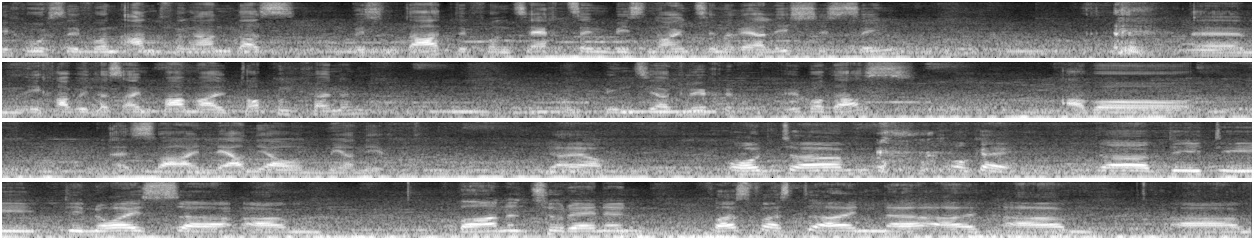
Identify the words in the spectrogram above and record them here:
ich wusste von Anfang an, dass Resultate von 16 bis 19 realistisch sind. Ähm, ich habe das ein paar Mal toppen können und bin sehr glücklich über das. Aber es war ein Lernjahr und mehr nicht. Ja, ja. Und ähm, okay, die, die, die neues äh, ähm, Bahnen zu rennen, was war dein äh, ähm, ähm,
